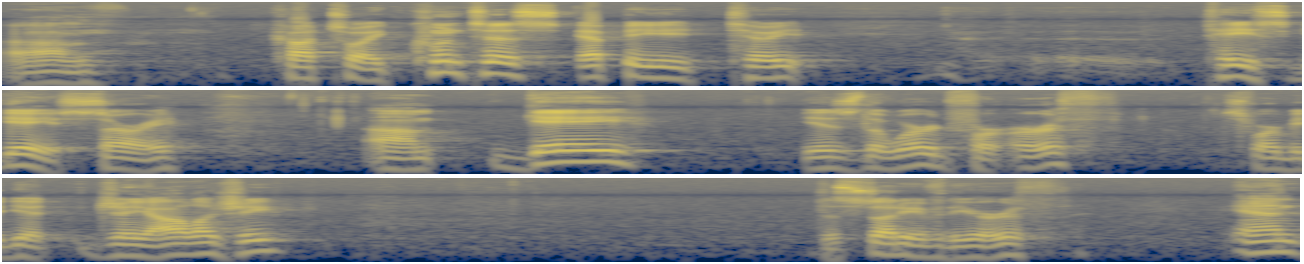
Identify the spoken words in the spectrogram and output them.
um, katoi kuntis epi Taste gaze, sorry. Um, gay is the word for earth. It's where we get geology, the study of the earth. And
